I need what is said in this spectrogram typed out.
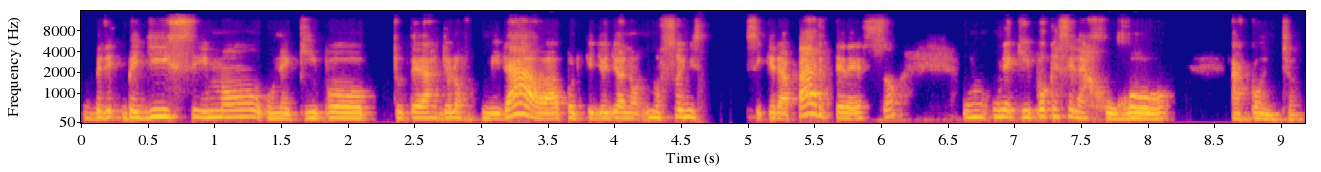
bellísimo, un equipo, tú te das, yo los miraba, porque yo ya no, soy ni siquiera parte de eso, un equipo que se la jugó a Concho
